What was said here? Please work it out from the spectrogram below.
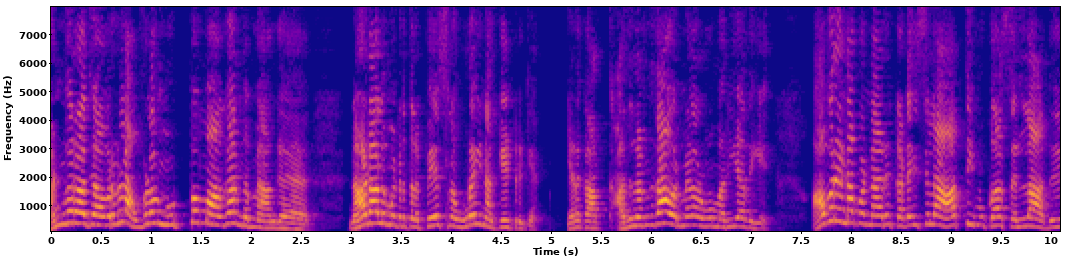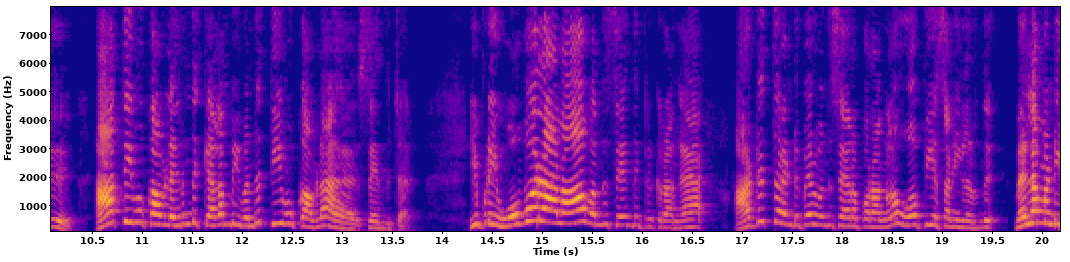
அன்வராஜா அவர்கள் அவ்வளவு நுட்பமாக அந்த அங்க நாடாளுமன்றத்தில் பேசின உரை நான் கேட்டிருக்கேன். எனக்கு அத்- அதுல இருந்து தான் அவர் மேல ரொம்ப மரியாதையே. அவர் என்ன பண்ணாரு? கடைசியில அதிமுக செல்லாது. அதிமுகவுல இருந்து கிளம்பி வந்து திமுகவுல சேர்ந்துட்டார். இப்படி ஒவ்வொரு ஆளா வந்து சேர்ந்துட்டு இருக்கிறாங்க. அடுத்த ரெண்டு பேர் வந்து சேர போறாங்களா? ஓபிஎஸ் அணியில இருந்து வெள்ளமண்டி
